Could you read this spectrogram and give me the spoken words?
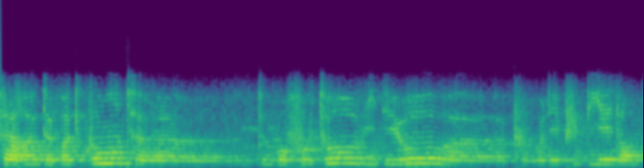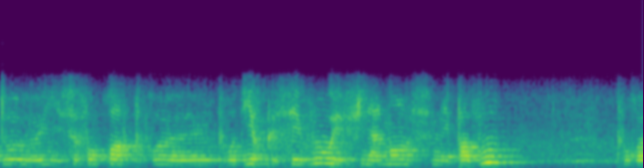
servent de votre compte, euh, de vos photos, vidéos, euh, pour les publier dans d'autres, ils se font croire pour, euh, pour dire que c'est vous et finalement ce n'est pas vous, pour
